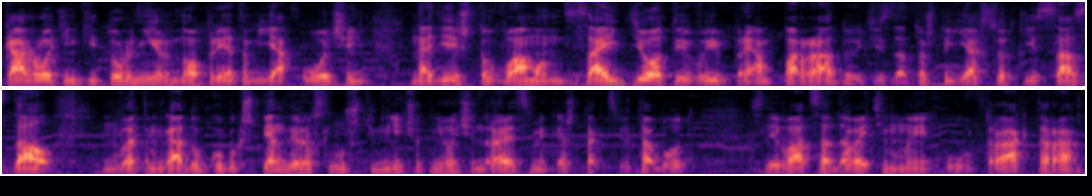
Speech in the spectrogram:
коротенький турнир, но при этом я очень надеюсь, что вам он зайдет, и вы прям порадуетесь за то, что я все-таки создал в этом году Кубок Шпенглера. Слушайте, мне что-то не очень нравится, мне кажется, так цвета будут сливаться. Давайте мы у трактора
